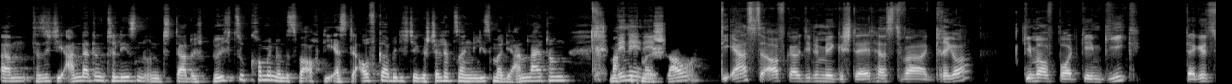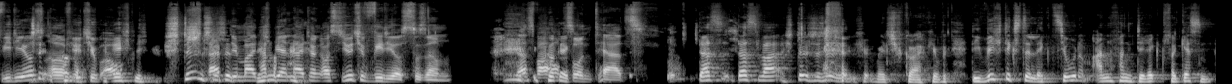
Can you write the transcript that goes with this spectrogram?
ähm, tatsächlich die Anleitung zu lesen und dadurch durchzukommen. Und es war auch die erste Aufgabe, die ich dir gestellt habe, zu sagen, lies mal die Anleitung, mach nee, dich nee, mal nee. schlau. Die erste Aufgabe, die du mir gestellt hast, war, Gregor, geh mal auf Board Game Geek. Da gibt's Videos stimmt, auf YouTube auch. Richtig. Stimmt, Schreib stimmt, dir mal die Spielanleitung aus YouTube-Videos zusammen. Das war Korrekt. auch so ein Terz. Das, das war, Mensch, die wichtigste Lektion am Anfang direkt vergessen.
